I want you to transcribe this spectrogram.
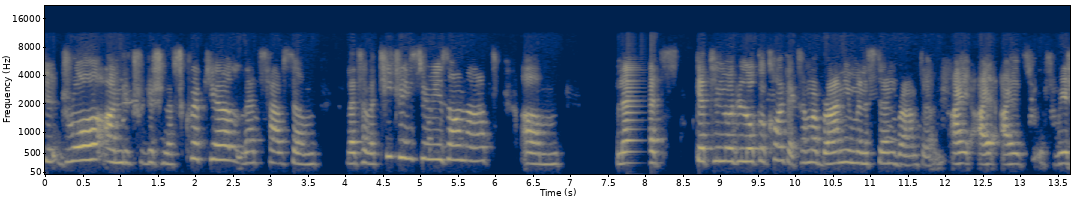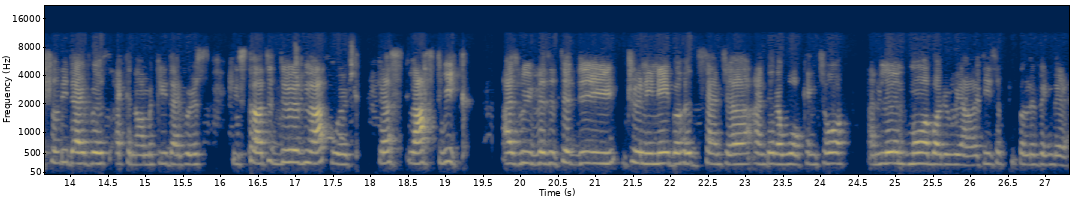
to draw on the tradition of scripture. Let's have some, let's have a teaching series on that. Um, let's get to know the local context. I'm a brand new minister in Brampton. I, I, I it's, it's racially diverse, economically diverse. We started doing that work just last week as we visited the Journey Neighborhood Center and did a walking tour and learned more about the realities of people living there.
